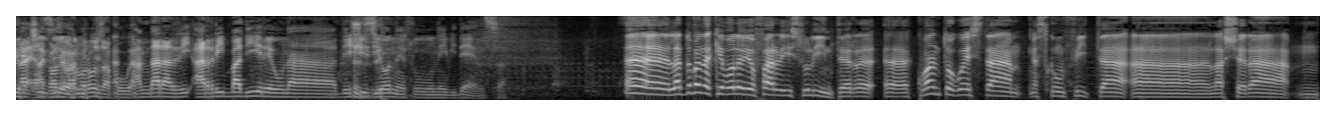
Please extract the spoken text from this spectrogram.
la decisioni. cosa clamorosa fu andare a, ri- a ribadire una decisione su un'evidenza. Eh, la domanda che volevo farvi sull'Inter, eh, quanto questa sconfitta eh, lascerà, mh,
